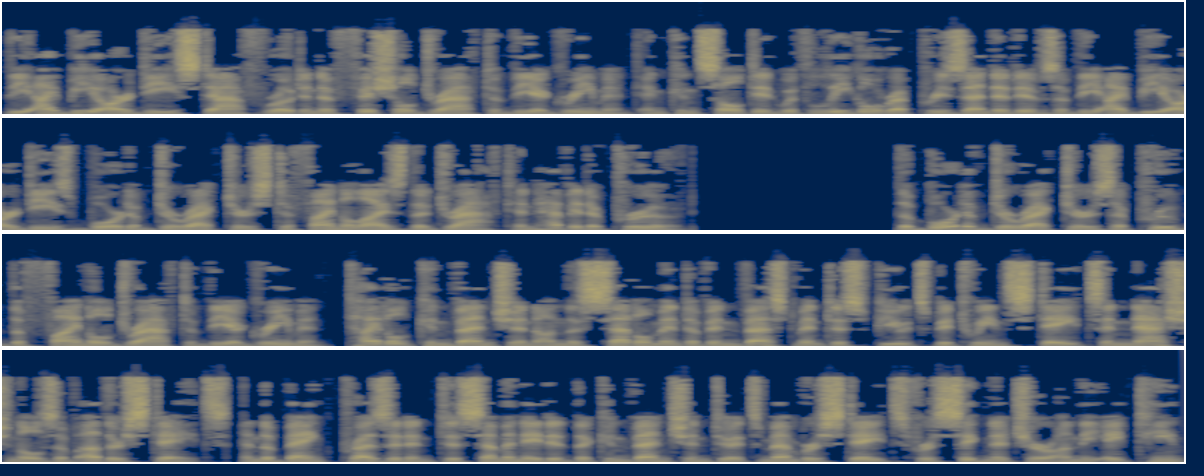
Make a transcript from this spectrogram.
The IBRD staff wrote an official draft of the agreement and consulted with legal representatives of the IBRD's board of directors to finalize the draft and have it approved. The Board of Directors approved the final draft of the agreement, titled Convention on the Settlement of Investment Disputes Between States and Nationals of Other States, and the bank president disseminated the convention to its member states for signature on 18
